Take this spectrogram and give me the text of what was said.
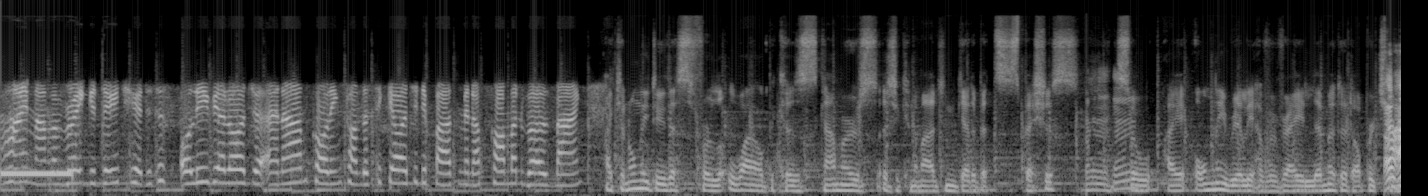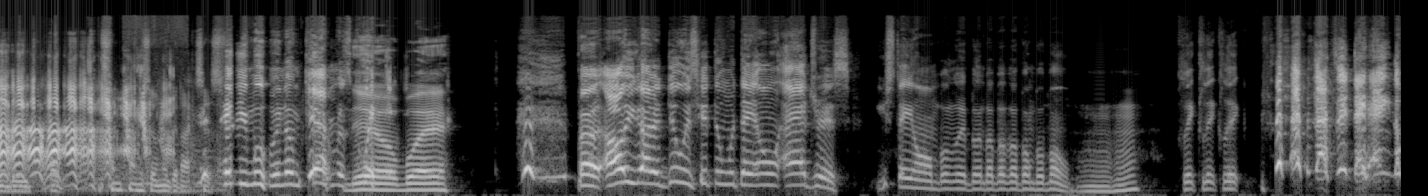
Hi, ma'am. A very good day to you. This is Olivia Roger, and I'm calling from the Security Department of Commonwealth Bank. I can only do this for a little while because scammers, as you can imagine, get a bit suspicious. Mhm. So I only really have a very limited opportunity. sometimes I only get access. They be moving them cameras quick. Yeah, boy. Bro, all you gotta do is hit them with their own address. You stay on boom, boom, boom, boom, boom, boom, boom, boom. Mm-hmm. Click, click, click. That's it. They hang the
